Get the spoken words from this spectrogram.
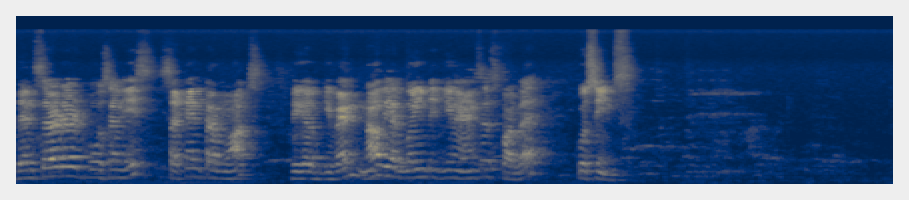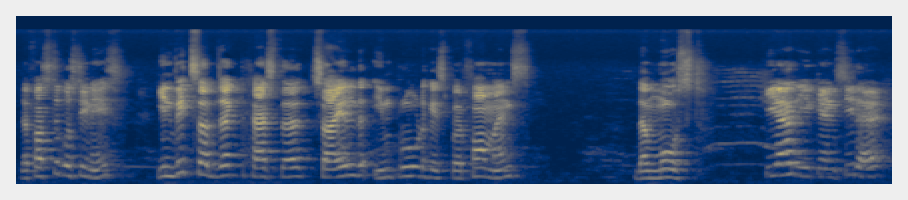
then shaded portion is second term marks we have given. Now we are going to give answers for the questions. The first question is in which subject has the child improved his performance the most? Here you can see that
